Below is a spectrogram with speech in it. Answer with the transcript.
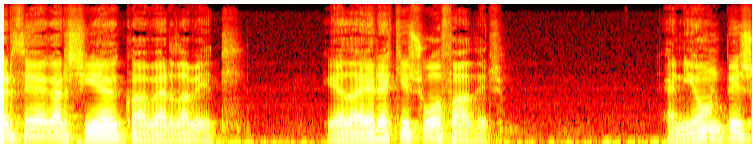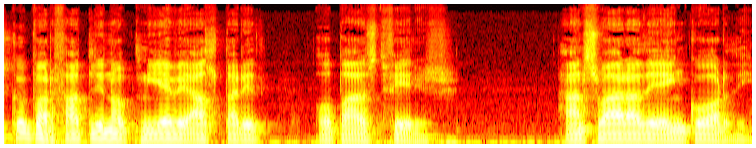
er þegar séð hvað verða vill, eða er ekki svo fadir. En Jón biskup var fallin á knjefi alltarið og baðst fyrir. Hann svaraði engu orði.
